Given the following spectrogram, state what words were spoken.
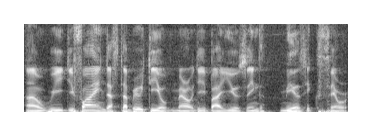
We define the stability of melody by using music theory.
